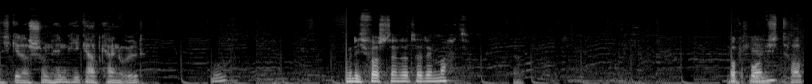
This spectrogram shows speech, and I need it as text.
Ich gehe da schon hin. Hika hat keine Ult. Kann mir nicht vorstellen, dass er den macht. Top Okay, one. ich top.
